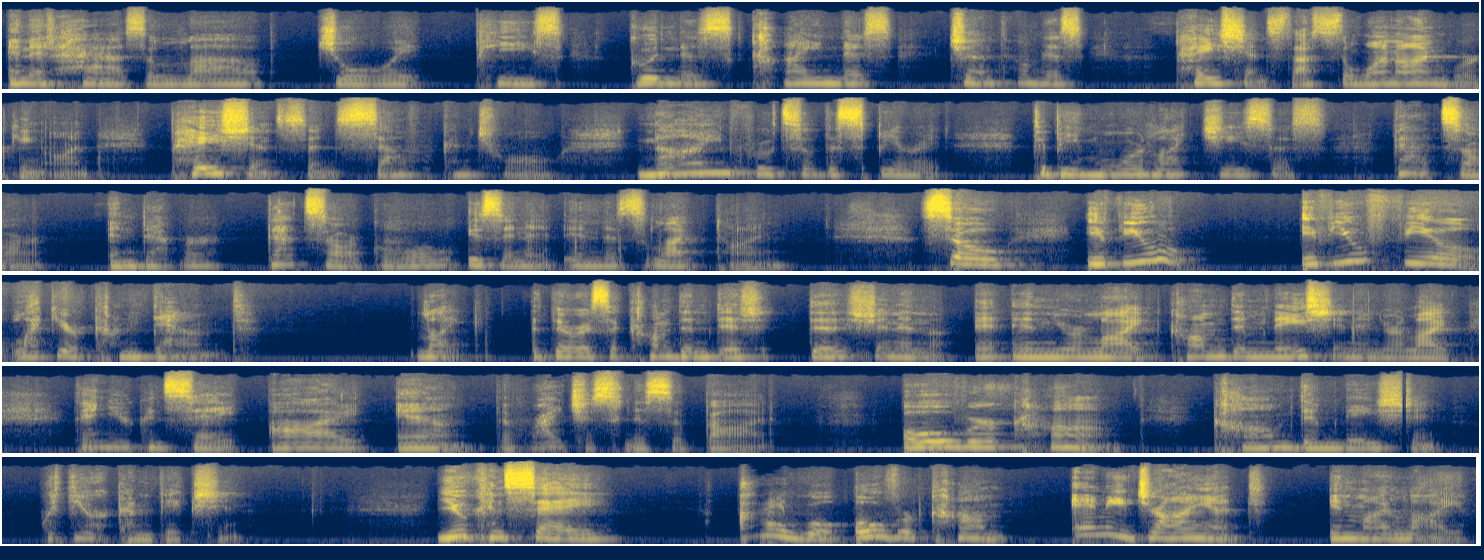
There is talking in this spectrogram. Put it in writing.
and it has love, joy, peace, goodness, kindness, gentleness, patience. That's the one I'm working on. Patience and self control. Nine fruits of the Spirit to be more like Jesus. That's our endeavor. That's our goal, isn't it, in this lifetime? So if you if you feel like you're condemned, like there is a condemnation in, in your life, condemnation in your life, then you can say, I am the righteousness of God. Overcome condemnation with your conviction. You can say, I will overcome any giant in my life,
